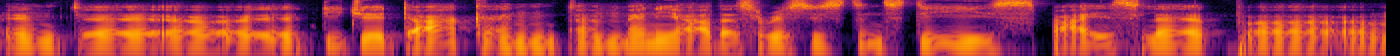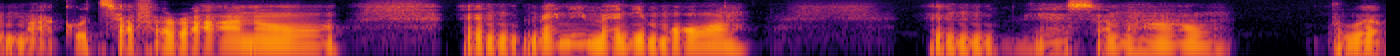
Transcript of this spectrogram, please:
and uh, uh, DJ Dag and uh, many others, Resistance D, Spice Lab, uh, uh, Marco Zaffarano, and many, many more. And yeah, somehow we were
